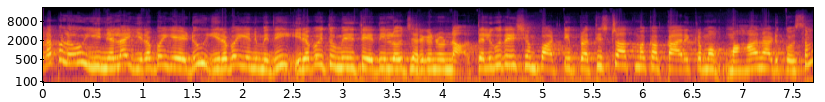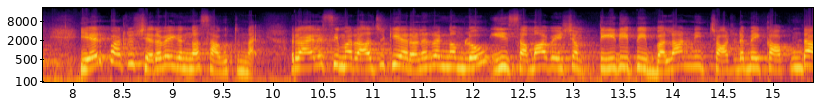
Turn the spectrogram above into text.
కడపలో ఈ నెల ఇరవై ఏడు ఇరవై ఎనిమిది ఇరవై తొమ్మిది తేదీల్లో జరగనున్న తెలుగుదేశం పార్టీ ప్రతిష్టాత్మక కార్యక్రమం మహానాడు కోసం ఏర్పాట్లు శరవేగంగా సాగుతున్నాయి. రాయలసీమ రాజకీయ రణరంగంలో ఈ సమావేశం టీడీపీ బలాన్ని చాటడమే కాకుండా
